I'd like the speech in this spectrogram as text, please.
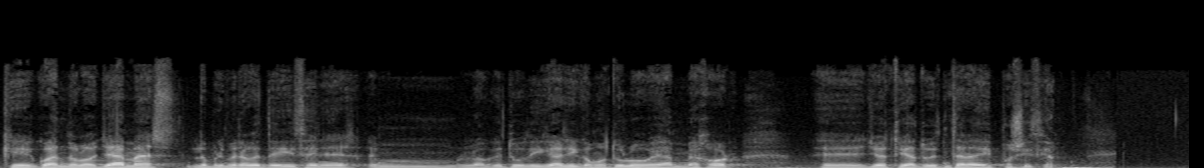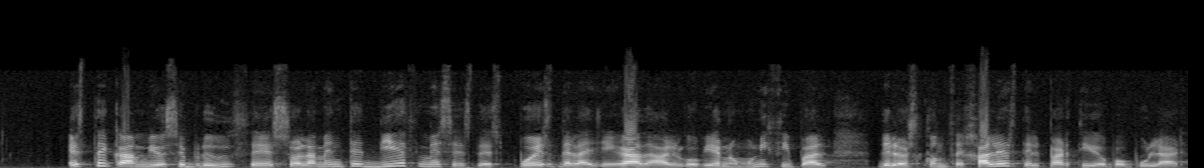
que cuando lo llamas lo primero que te dicen es mm, lo que tú digas y como tú lo veas mejor, eh, yo estoy a tu entera disposición. Este cambio se produce solamente diez meses después de la llegada al gobierno municipal de los concejales del Partido Popular.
